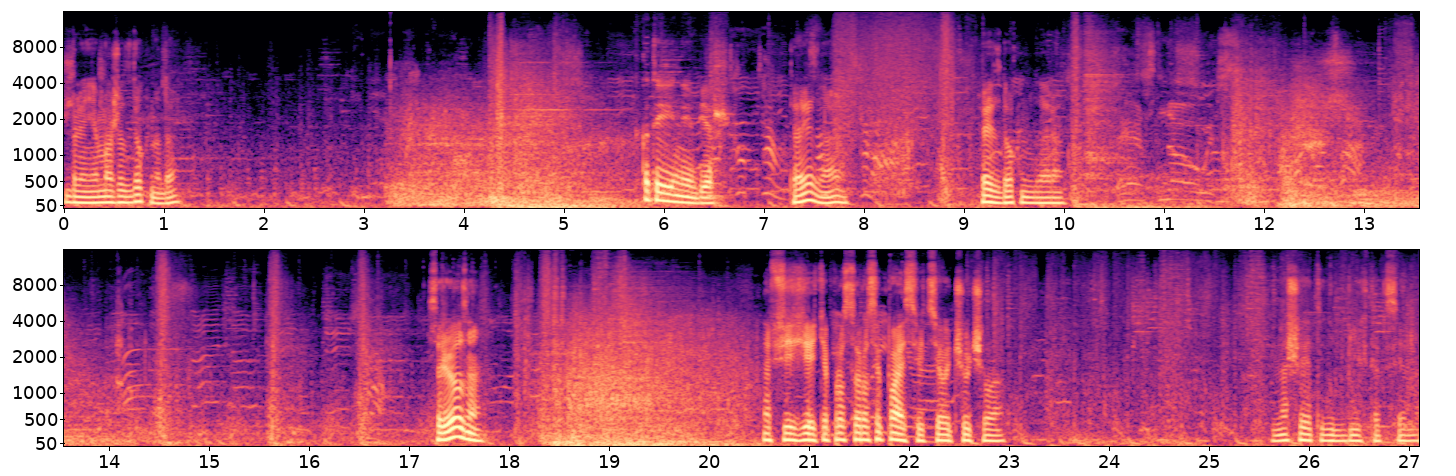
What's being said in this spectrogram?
Блін, я може здохну, да? Так ти її не б'єш. Top tower Та я is under знаю. attack. Що я здохну зараз. Серйозно? Офігеть, я просто розсипаюсь від цього чучела. На що я тоді біг так сильно?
